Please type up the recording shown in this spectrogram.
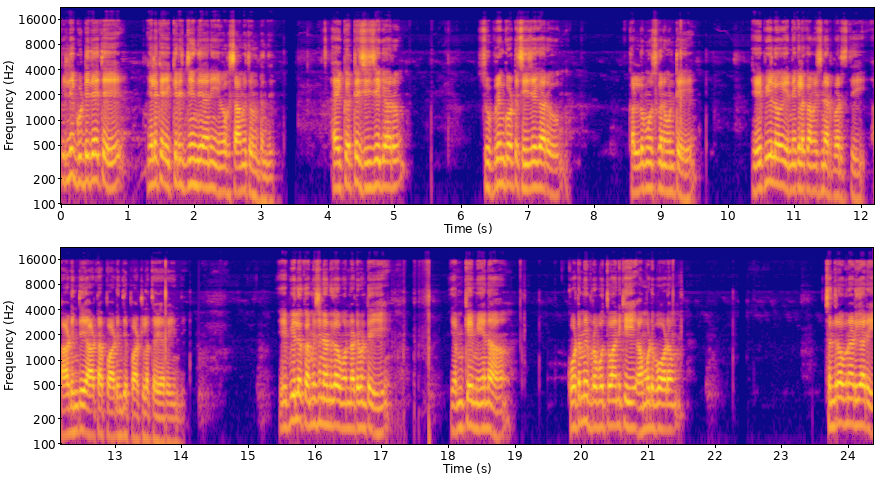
పిల్లి గుడ్డిదైతే ఇలక ఎక్కిరించింది అని ఒక సామెత ఉంటుంది. హైకోర్టు సీజీ గారు సుప్రీంకోర్టు సీజీ గారు కళ్ళు మూసుకొని ఉంటే ఏపీలో ఎన్నికల కమిషనర్ పరిస్థితి ఆడింది ఆట పాడింది పాటలా తయారైంది. ఏపీలో కమిషనర్గా ఉన్నటువంటి ఎంకే మీనా కూటమి ప్రభుత్వానికి అమ్ముడుపోవడం చంద్రబాబు నాయుడు గారి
